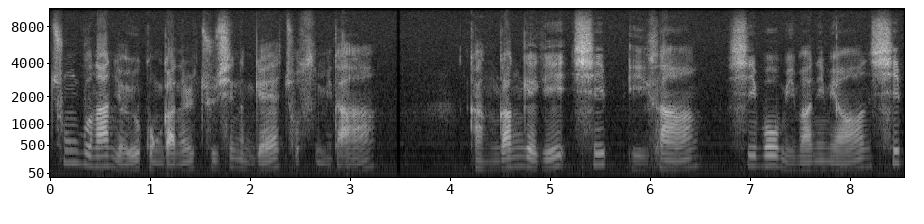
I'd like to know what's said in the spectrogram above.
충분한 여유 공간을 주시는 게 좋습니다. 간간격이 10 이상 15 미만이면 10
